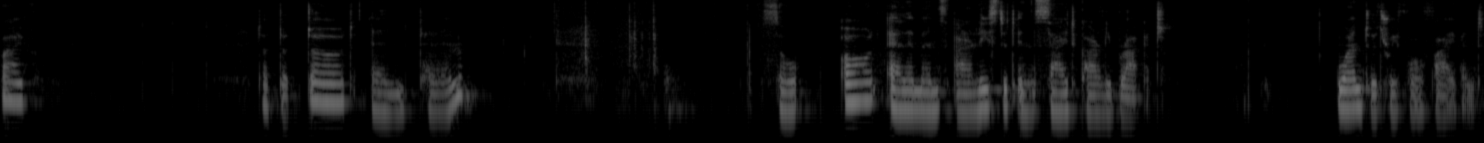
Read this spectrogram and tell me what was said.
five, dot, dot, dot, and 10. So all elements are listed inside curly bracket. 1, 2, 3, 4, 5, and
